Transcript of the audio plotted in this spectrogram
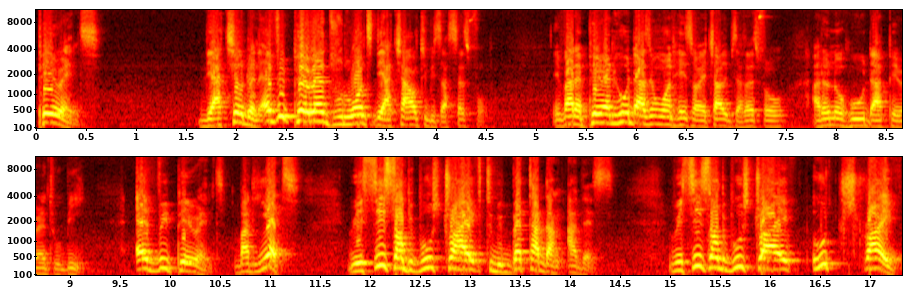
parents, their children, every parent would want their child to be successful. In fact, a parent who doesn't want his or her child to be successful, I don't know who that parent will be every parent. But yet, we see some people who strive to be better than others. We see some people who strive, who strive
